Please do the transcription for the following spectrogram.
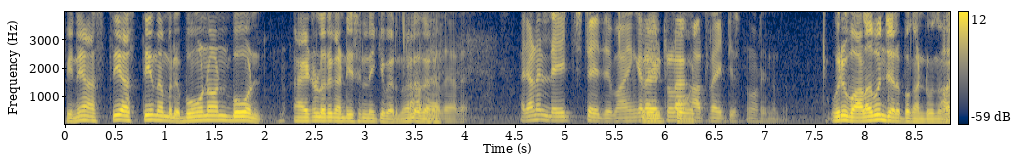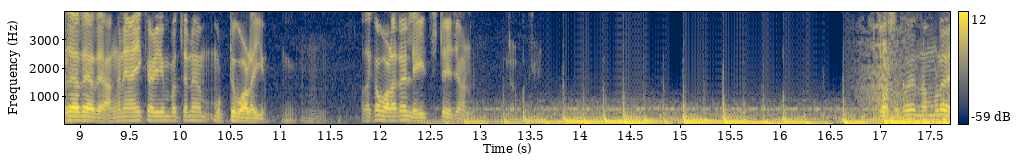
പിന്നെ അസ്ഥി അസ്ഥിയും തമ്മിൽ ബോൺ ഓൺ ബോൺ ആയിട്ടുള്ള ഒരു കണ്ടീഷനിലേക്ക് വരുന്നു അല്ലേ സാറേ? അതെ അതെ. അതാണ് ലേറ്റ് സ്റ്റേജ് ഭയങ്കരമായിട്ടുള്ള ആത്രൈറ്റിസ് എന്ന് പറയുന്നത്. ഒരു വളവും ചിലപ്പോൾ കണ്ടു അതെ അതെ അതെ. അങ്ങനെ ആയി കഴിയുമ്പോൾ തന്നെ മുട്ട് വളയും. അതൊക്കെ വളരെ ലേറ്റ് സ്റ്റേജ് ആണ്. ജോസഫ് നമ്മളെ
